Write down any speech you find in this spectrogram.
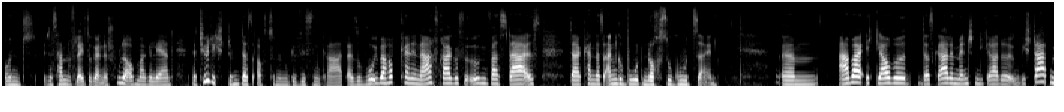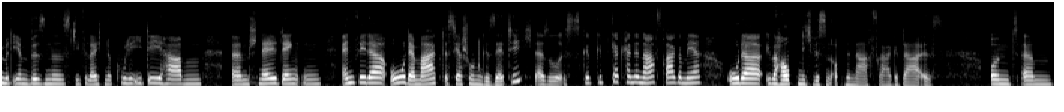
Und das haben wir vielleicht sogar in der Schule auch mal gelernt. Natürlich stimmt das auch zu einem gewissen Grad. Also wo überhaupt keine Nachfrage für irgendwas da ist, da kann das Angebot noch so gut sein. Ähm, aber ich glaube, dass gerade Menschen, die gerade irgendwie starten mit ihrem Business, die vielleicht eine coole Idee haben, ähm, schnell denken, entweder, oh, der Markt ist ja schon gesättigt, also es gibt, gibt gar keine Nachfrage mehr, oder überhaupt nicht wissen, ob eine Nachfrage da ist. Und ähm,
